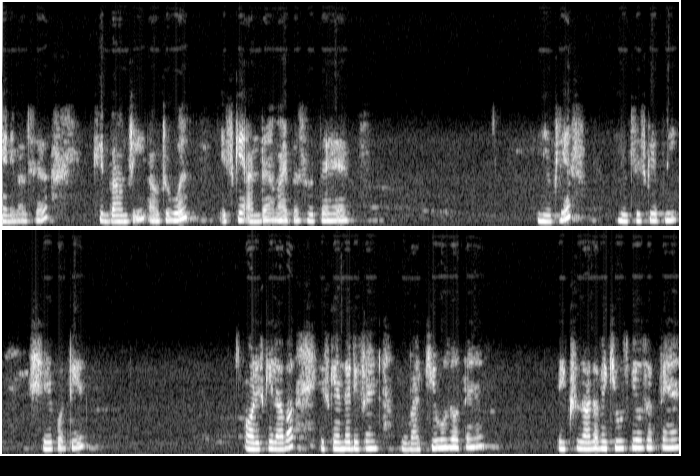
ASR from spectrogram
एनिमल सेल की बाउंड्री आउटर वॉल इसके अंदर हमारे पास होता है न्यूक्लियस न्यूक्लियस की अपनी शेप होती है, और इसके अलावा इसके अंदर डिफरेंट वैक्यूज होते हैं, एक से ज़्यादा वैक्यूज भी हो सकते हैं,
